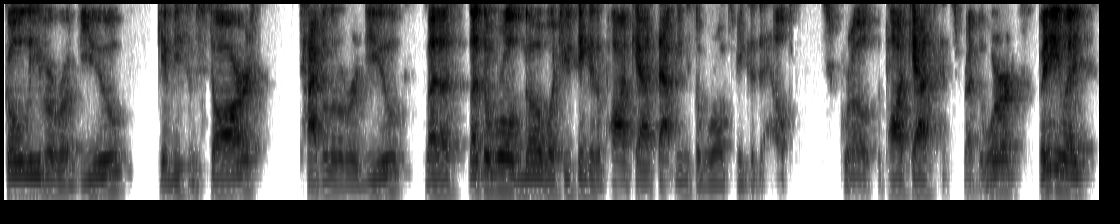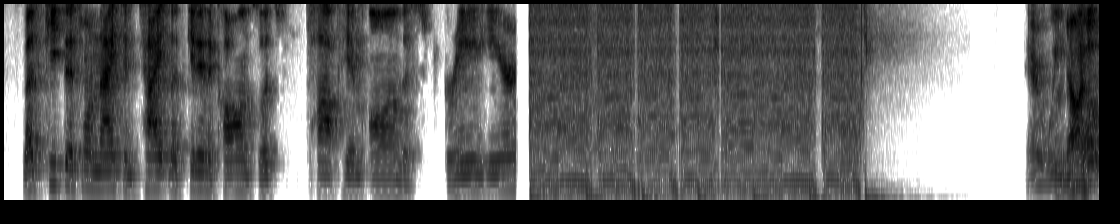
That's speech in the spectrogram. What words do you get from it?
go leave a review, give me some stars, type a little review. Let us let the world know what you think of the podcast. That means the world to me because it helps grow the podcast and spread the word. But anyways, let's keep this one nice and tight. Let's get into Colin. So let's pop him on the screen here. There we go.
